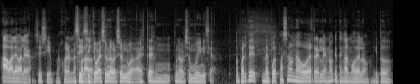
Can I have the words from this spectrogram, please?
Ah, vale, vale. Sí, sí, mejor el Sí, mejorado. sí, que voy a hacer una versión nueva. Esta es un- una versión muy inicial. Aparte, me puedes pasar una URL, ¿no? Que tenga el modelo y todo.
